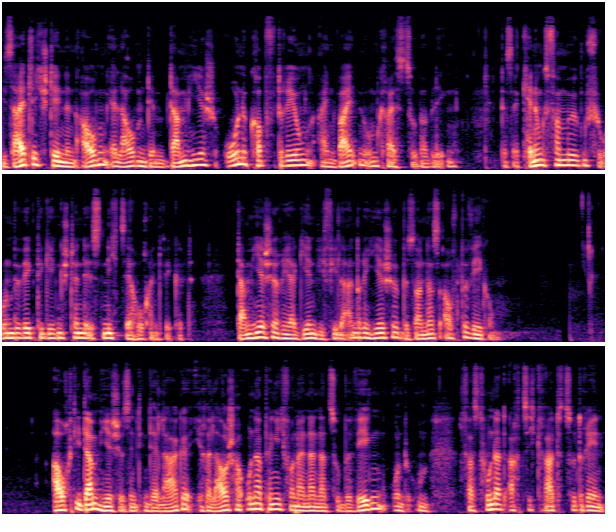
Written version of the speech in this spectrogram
Die seitlich stehenden Augen erlauben dem Dammhirsch ohne Kopfdrehung einen weiten Umkreis zu überblicken. Das Erkennungsvermögen für unbewegte Gegenstände ist nicht sehr hoch entwickelt. Dammhirsche reagieren wie viele andere Hirsche besonders auf Bewegung. Auch die Dammhirsche sind in der Lage, ihre Lauscher unabhängig voneinander zu bewegen und um fast 180 Grad zu drehen.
